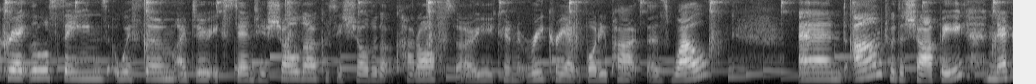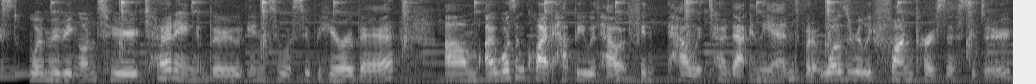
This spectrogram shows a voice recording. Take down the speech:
create little scenes with them. I do extend his shoulder because his shoulder got cut off so you can recreate body parts as well. And armed with a Sharpie, next we're moving on to turning Boo into a superhero bear. Um, I wasn't quite happy with how it how it turned out in the end, but it was a really fun process to do.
